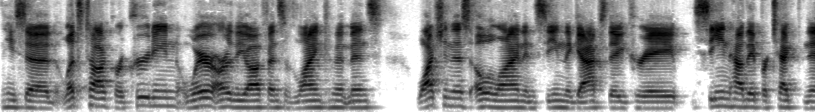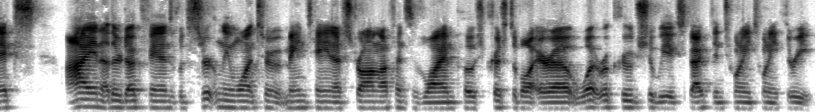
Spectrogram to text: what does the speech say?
He said, "Let's talk recruiting. Where are the offensive line commitments? Watching this O line and seeing the gaps they create, seeing how they protect Nix." I and other Duck fans would certainly want to maintain a strong offensive line post Cristobal era. What recruit should we expect in 2023?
